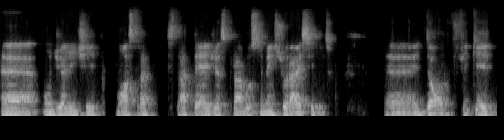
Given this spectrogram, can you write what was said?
é, onde a gente mostra estratégias para você mensurar esse risco. É, então, fique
